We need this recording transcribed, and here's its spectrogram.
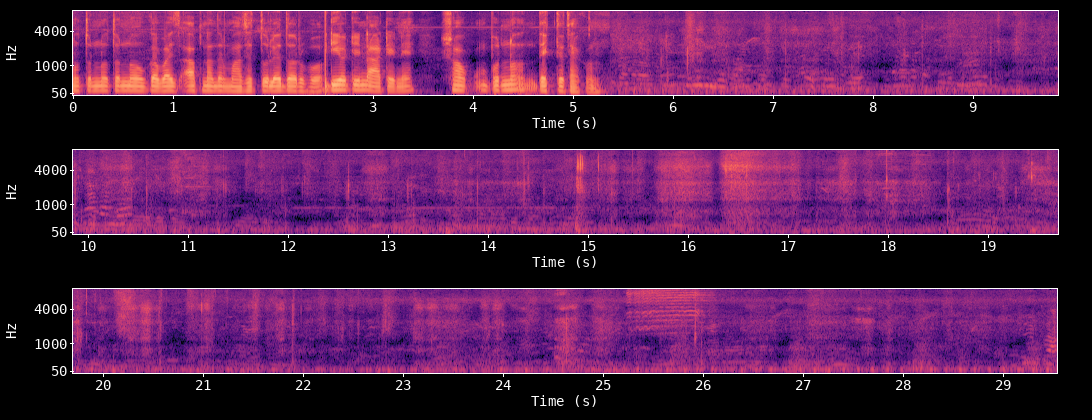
নতুন নতুন নৌকাবাইজ আপনাদের মাঝে তুলে ধরবো। ভিডিওটি না টেনে সম্পূর্ণ দেখতে থাকুন। Yeah.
